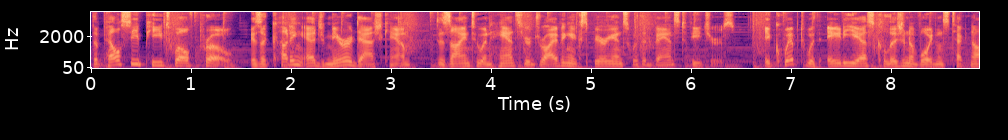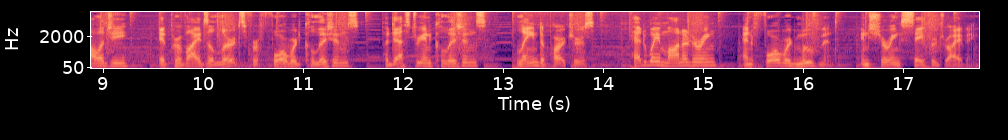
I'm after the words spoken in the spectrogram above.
The Pelsee P12 Pro is a cutting-edge mirror dashcam designed to enhance your driving experience with advanced features. Equipped with ADAS collision avoidance technology, it provides alerts for forward collisions, pedestrian collisions, lane departures, headway monitoring, and forward movement, ensuring safer driving.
